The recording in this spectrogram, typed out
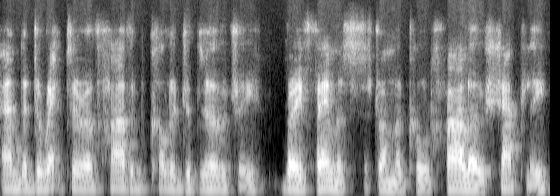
and the director of Harvard College Observatory, very famous astronomer called Harlow Shapley,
